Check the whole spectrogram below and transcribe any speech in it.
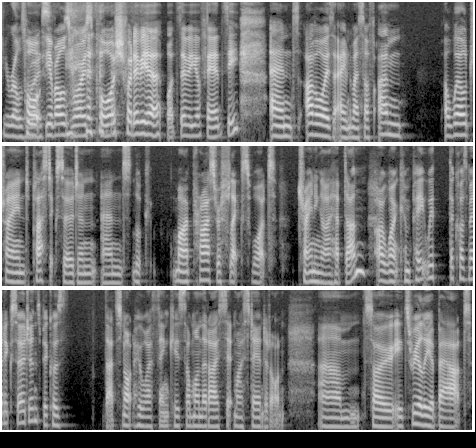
your Rolls Royce, your Rolls Royce, Porsche, whatever you whatever your fancy. And I've always aimed myself. I'm a well trained plastic surgeon, and look, my price reflects what training I have done. I won't compete with the cosmetic surgeons because that's not who I think is someone that I set my standard on. Um, so it's really about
